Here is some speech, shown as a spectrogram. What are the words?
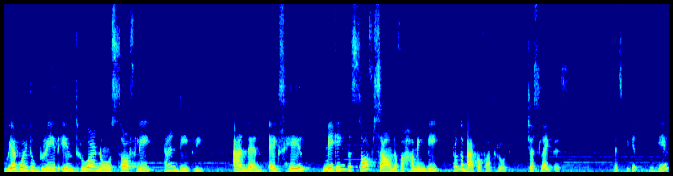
we are going to breathe in through our nose softly and deeply and then exhale, making the soft sound of a humming bee from the back of our throat, just like this. Let's begin. Inhale.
